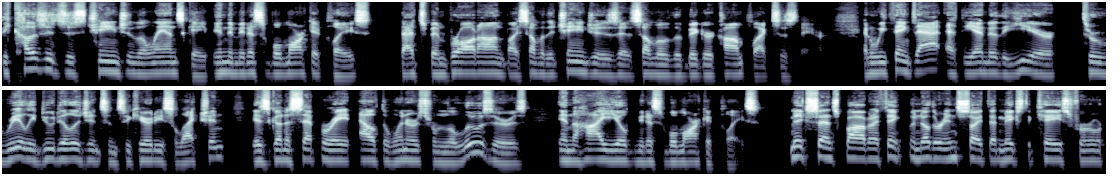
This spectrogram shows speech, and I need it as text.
because it's just changed in the landscape in the municipal marketplace that's been brought on by some of the changes at some of the bigger complexes there. And we think that at the end of the year, through really due diligence and security selection is going to separate out the winners from the losers in the high yield municipal marketplace. Makes sense, Bob. And I think another insight that makes the case for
